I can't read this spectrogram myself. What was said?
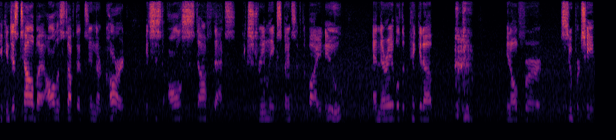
you can just tell by all the stuff that's in their cart, it's just all stuff that's extremely expensive to buy new, and they're able to pick it up, you know, for super cheap,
